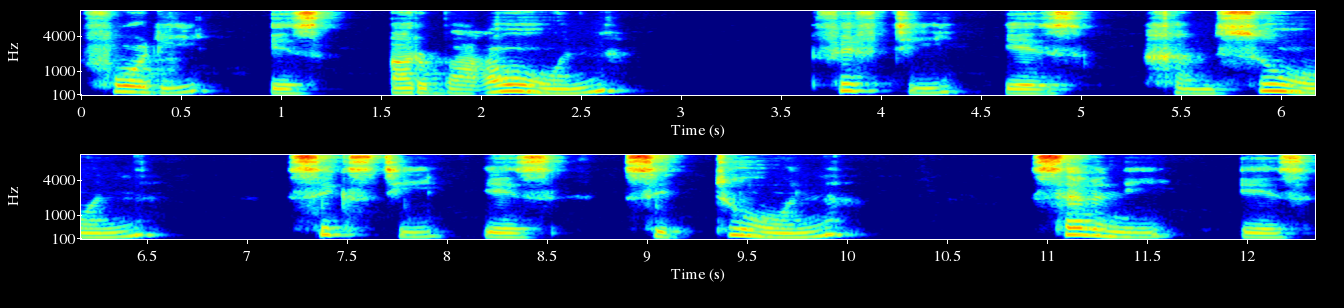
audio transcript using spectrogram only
40 is أربعون 50 is خمسون 60 is ستون 70 is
